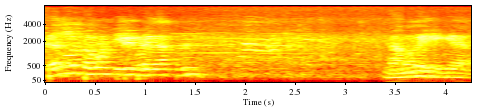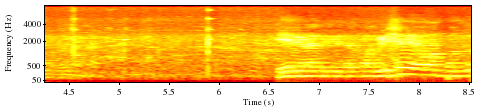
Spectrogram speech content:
ಕಲ್ಲು ತಗೊಂಡು ಟಿವಿ ಬೆಳಗಾಗ್ತದೆ ನಮಗ ಹೀಗೆ ಅಂತ ಏನ್ ಹೇಳಬೇಕಿದ್ದಪ್ಪ ವಿಷಯ ಬಂದು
